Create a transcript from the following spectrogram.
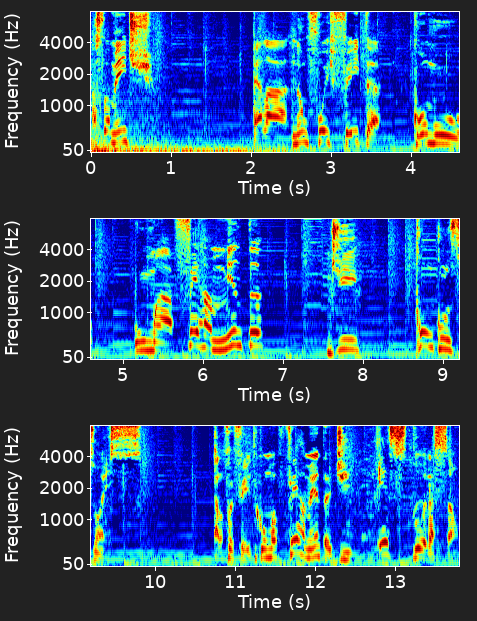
A sua mente, ela não foi feita como uma ferramenta de conclusões. Ela foi feita como uma ferramenta de exploração.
